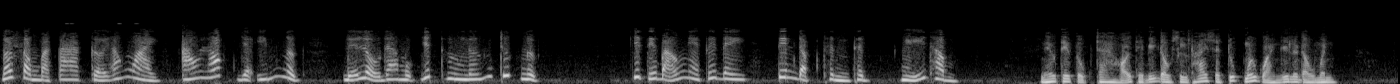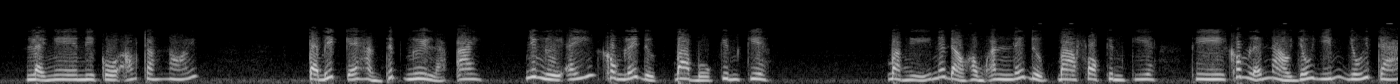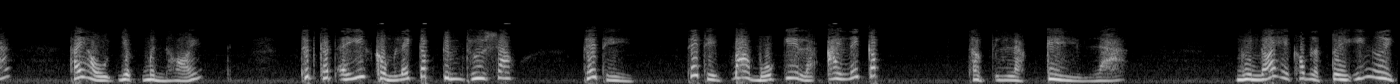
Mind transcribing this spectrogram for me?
Nói xong bà ta cởi áo ngoài, áo lót và yếm ngực, để lộ ra một vết thương lớn trước ngực. Chi tiểu bảo nghe tới đây, tim đập thình thịch, nghĩ thầm. Nếu tiếp tục tra hỏi thì biết đâu sư thái sẽ trút mối hoài nghi lên đầu mình. Lại nghe Nico áo trắng nói. Ta biết kẻ hành thích ngươi là ai, nhưng người ấy không lấy được ba bộ kinh kia. Bà nghĩ nếu Đào Hồng Anh lấy được ba pho kinh kia, thì không lẽ nào giấu giếm dối trá. Thái hậu giật mình hỏi. Thích khách ấy không lấy cấp kinh thư sao? Thế thì, thế thì ba bộ kia là ai lấy cấp? Thật là kỳ lạ. Người nói hay không là tùy ý ngươi.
